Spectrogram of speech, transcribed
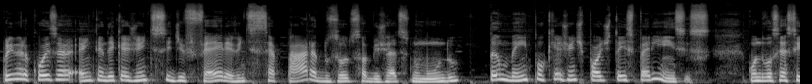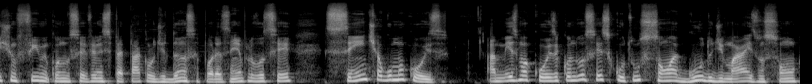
Primeira coisa é entender que a gente se difere, a gente se separa dos outros objetos no mundo também porque a gente pode ter experiências. Quando você assiste um filme, quando você vê um espetáculo de dança, por exemplo, você sente alguma coisa. A mesma coisa quando você escuta um som agudo demais, um som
